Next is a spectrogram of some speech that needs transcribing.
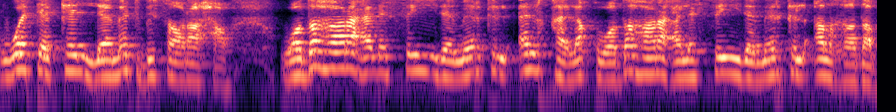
وتكلمت بصراحة. وظهر على السيدة ميركل القلق وظهر على السيدة ميركل الغضب.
